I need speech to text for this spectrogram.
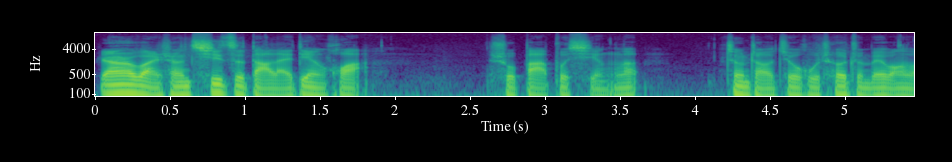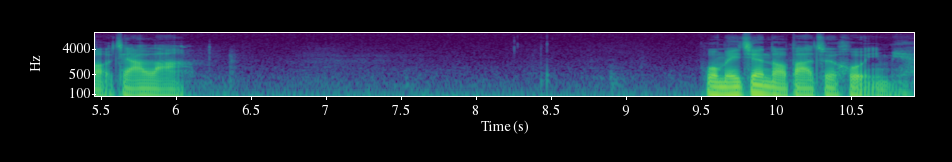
然而晚上妻子打来电话。说爸不行了，正找救护车准备往老家拉。我没见到爸最后一面。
